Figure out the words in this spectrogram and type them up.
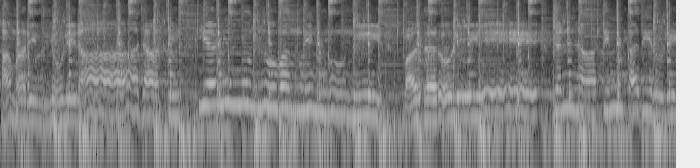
കമറിനുളി രാജാത്തി എങ്ങുന്നു വന്നിങ്ങു നീ? പതറൊളിയേ ജന്നാത്തിൻ കതിരൊളി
